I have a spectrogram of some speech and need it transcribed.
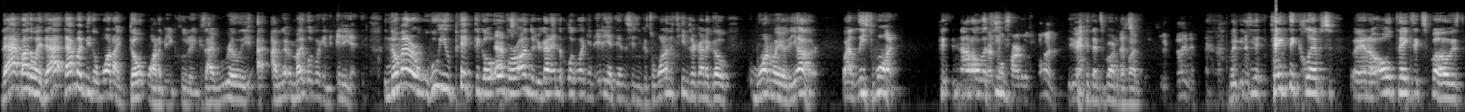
That, by the way, that that might be the one I don't want to be including because I really I, I might look like an idiot. No matter who you pick to go That's- over or under, you're going to end up looking like an idiot at the end of the season because one of the teams are going to go one way or the other, or at least one. not all the That's all teams. part of the fun. Yeah, that's part of the That's fun. exciting. Take the clips, you know, old takes exposed.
